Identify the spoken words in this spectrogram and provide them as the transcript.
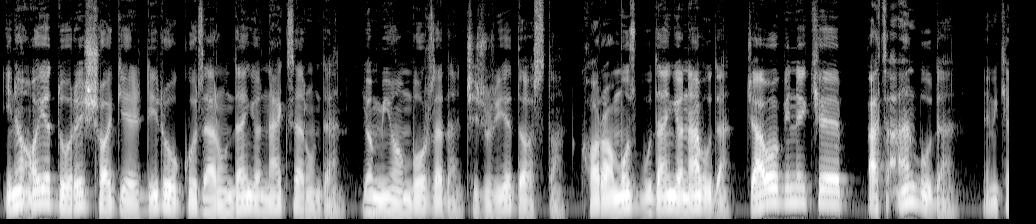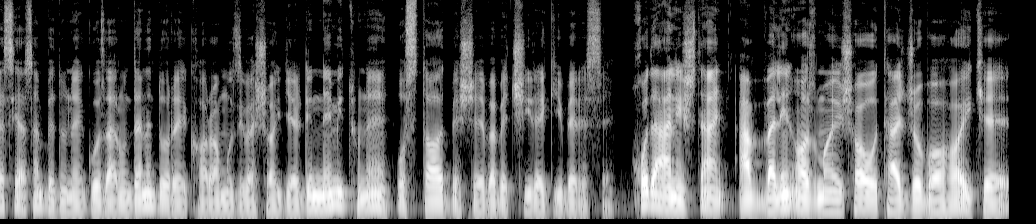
اینا آیا دوره شاگردی رو گذروندن یا نگذروندن؟ یا میانبر زدن؟ چجوری داستان؟ کارآموز بودن یا نبودن؟ جواب اینه که قطعا بودن. یعنی کسی اصلا بدون گذروندن دوره کارآموزی و شاگردی نمی‌تونه استاد بشه و به چیرگی برسه. خود انیشتین اولین آزمایش ها و تجربه هایی که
